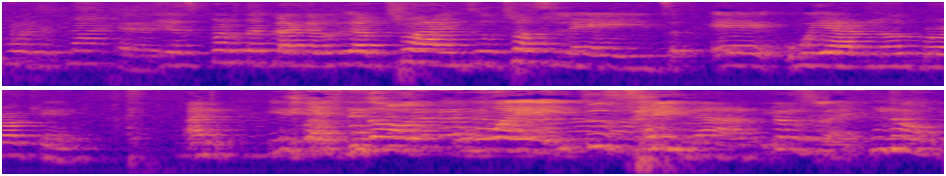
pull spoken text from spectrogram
for the placard. Yes, for the placard we are trying to translate. Uh, we are not broken. And it was not a way to say that. It was like, no,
